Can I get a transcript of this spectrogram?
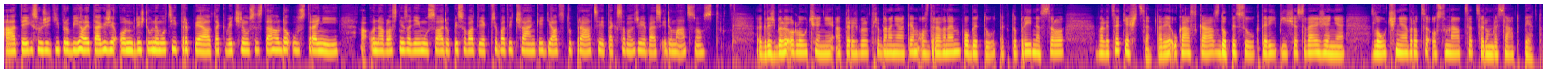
a ty jejich soužití probíhaly tak, že on, když tou nemocí trpěl, tak většinou se stáhl do ústraní a ona vlastně za něj musela dopisovat, jak třeba ty články dělat tu práci, tak samozřejmě vést i domácnost. Když byli odloučeni a Terž byl třeba na nějakém ozdravném pobytu, tak to prý nesl velice těžce. Tady je ukázka z dopisu, který píše své ženě zloučně v roce 1875.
